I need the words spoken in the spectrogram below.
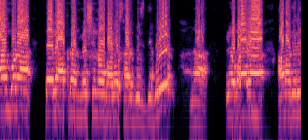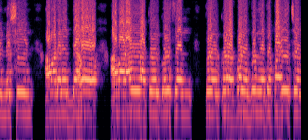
মানবো না, তাহলে আপনার মেশিনও ভালো সার্ভিস দিবে না। প্রিয় ভাইরা আমাদের এই মেশিন, আমাদের এই দেহ, আমার আল্লাহ তৈরি করেছেন তৈরি করার পরে দুনিয়াতে পাঠিয়েছেন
